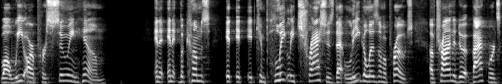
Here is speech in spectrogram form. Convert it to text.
while we are pursuing Him, and it, and it becomes, it, it, it completely trashes that legalism approach of trying to do it backwards,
